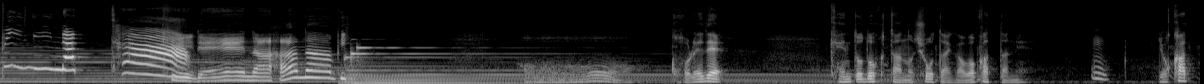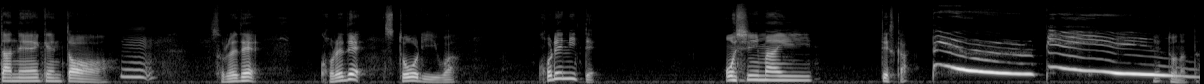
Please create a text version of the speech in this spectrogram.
火になった綺麗な花火。おーここれでケントドクターの正体が分かったね。うん。よかったねケント。うん。それでこれでストーリーはこれにておしまいですか？えどうなった？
